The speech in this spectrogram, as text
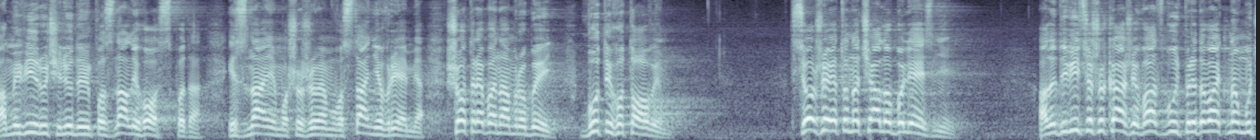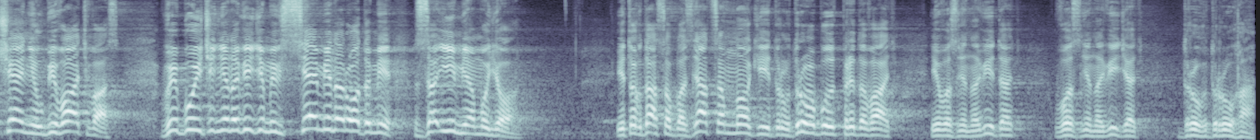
А ми, віруючі люди, ми познали Господа і знаємо, що живемо в останнє время. Що треба нам робити? Бути готовим. Все же це начало болезні. Але дивіться, що каже, вас будуть предавати на мучення, убивати вас. Ви будете ненавидимы всеми народами за ім'я Моє. И тогда соблазнятся многие, и друг друга будут предавать, и возненавидят, возненавидят друг друга.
